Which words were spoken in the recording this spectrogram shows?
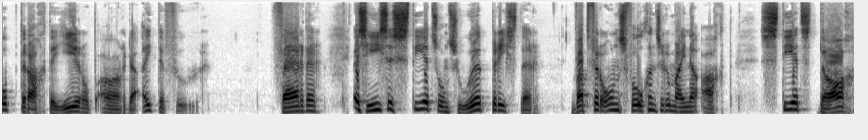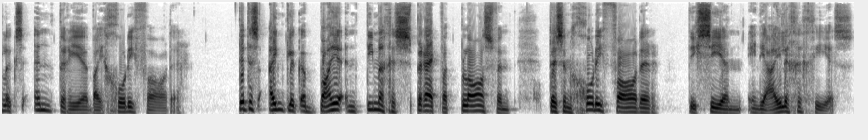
opdragte hier op aarde uit te voer. Verder is Jesus steeds ons hoëpriester wat vir ons volgens Romeine 8 steeds daagliks intree by God die Vader. Dit is eintlik 'n baie intieme gesprek wat plaasvind tussen God die Vader, die Seun en die Heilige Gees,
